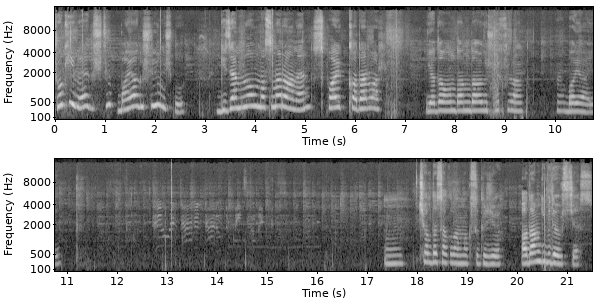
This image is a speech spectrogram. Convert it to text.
Çok iyi be güçlü. Bayağı güçlüymüş bu. Gizemli olmasına rağmen Spike kadar var. Ya da ondan daha güçlü falan. Bayağı iyi. Hmm, çalda saklanmak sıkıcı. Adam gibi dövüşeceğiz.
